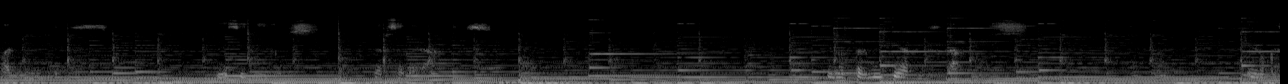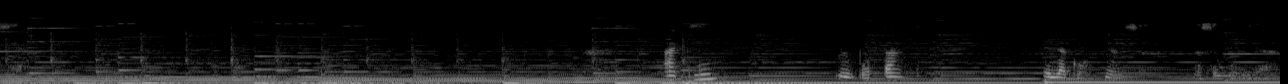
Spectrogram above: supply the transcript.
valientes, decididos, perseverantes, que nos permite arriesgarnos en lo que sea. Aquí lo importante es la confianza, la seguridad,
